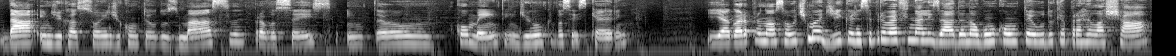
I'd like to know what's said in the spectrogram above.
dar indicações de conteúdos massa para vocês. Então, comentem, digam o que vocês querem. E agora para nossa última dica, a gente sempre vai finalizar dando algum conteúdo que é para relaxar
